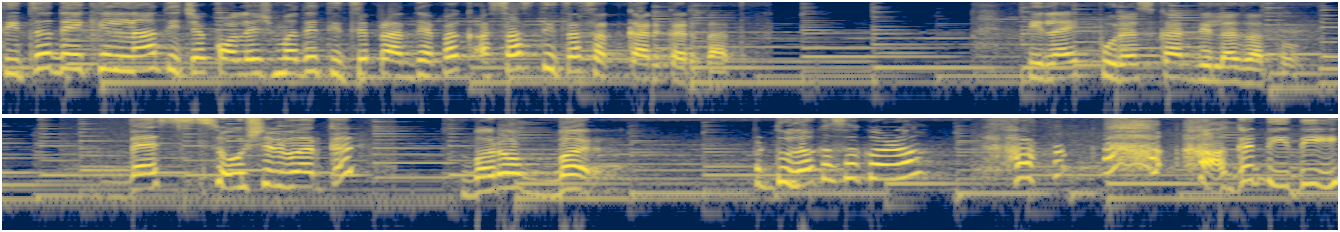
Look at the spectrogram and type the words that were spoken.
तिचं देखील ना तिच्या कॉलेजमध्ये तिचे प्राध्यापक असाच तिचा सत्कार करतात. तिला एक पुरस्कार दिला जातो. बेस्ट सोशल वर्कर बरोबर. पण तुला कसं कळलं? अगं दीदी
